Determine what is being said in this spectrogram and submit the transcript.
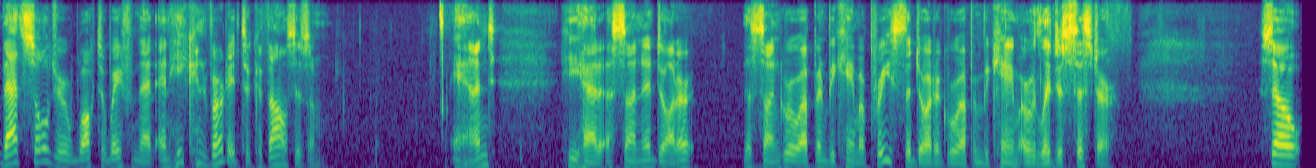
that soldier walked away from that and he converted to Catholicism. And he had a son and a daughter the son grew up and became a priest, the daughter grew up and became a religious sister. So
